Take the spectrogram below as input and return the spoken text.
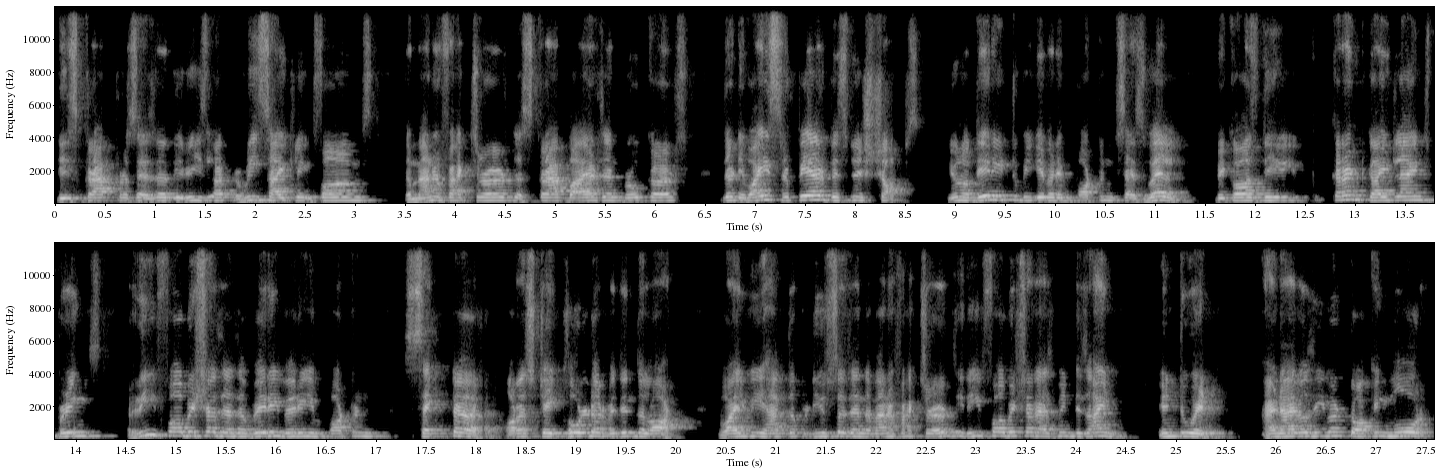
The scrap processor, the re- recycling firms, the manufacturer, the scrap buyers and brokers, the device repair business shops, you know, they need to be given importance as well because the current guidelines brings refurbishers as a very, very important sector or a stakeholder within the lot. While we have the producers and the manufacturer, the refurbisher has been designed into it. And I was even talking more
